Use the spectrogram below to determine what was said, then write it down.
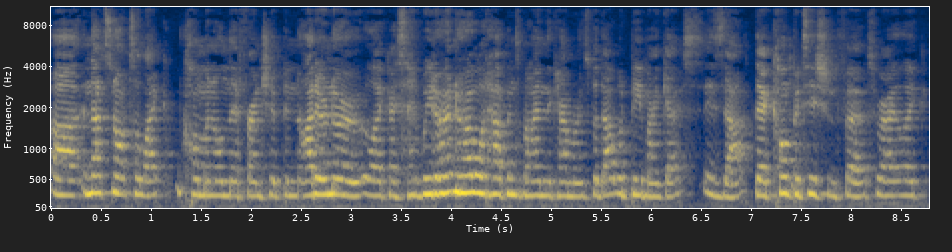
Uh, and that's not to like comment on their friendship. And I don't know, like I said, we don't know what happens behind the cameras, but that would be my guess is that they're competition first, right? Like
